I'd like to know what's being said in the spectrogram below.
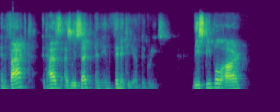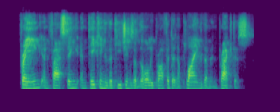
In fact, it has, as we said, an infinity of degrees. These people are praying and fasting and taking the teachings of the Holy Prophet and applying them in practice.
